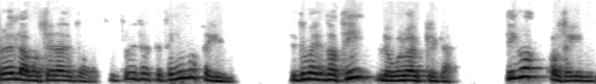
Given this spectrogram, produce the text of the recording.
Tú eres la vocera de todo. Si tú dices que seguimos, seguimos. Si tú me dices así, lo vuelvo a explicar. ¿Sigo o seguimos?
